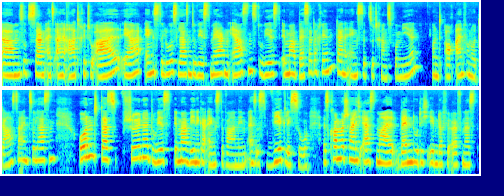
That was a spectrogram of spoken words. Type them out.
ähm, sozusagen als eine Art Ritual, ja, Ängste loslassen. Du wirst merken, erstens, du wirst immer besser darin, deine Ängste zu transformieren und auch einfach nur da sein zu lassen. Und das Schöne, du wirst immer weniger Ängste wahrnehmen. Es ist wirklich so. Es kommen wahrscheinlich erstmal, wenn du dich eben dafür öffnest,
